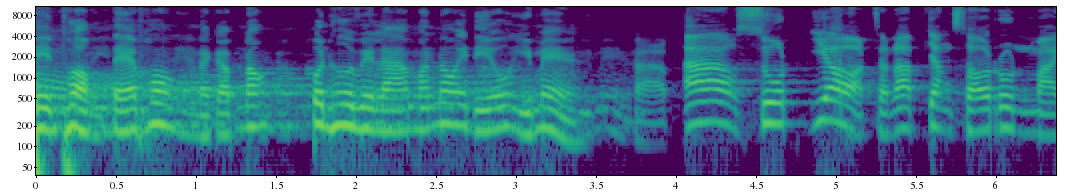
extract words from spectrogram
เล่นพ่องแต่พ่องนะครับเนาะเปิ้นเฮยเวลามาน้อยเดียวอีแม่ ครับ อ้าว สุดยอดสำหรับจังซอรุ่นใหม่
